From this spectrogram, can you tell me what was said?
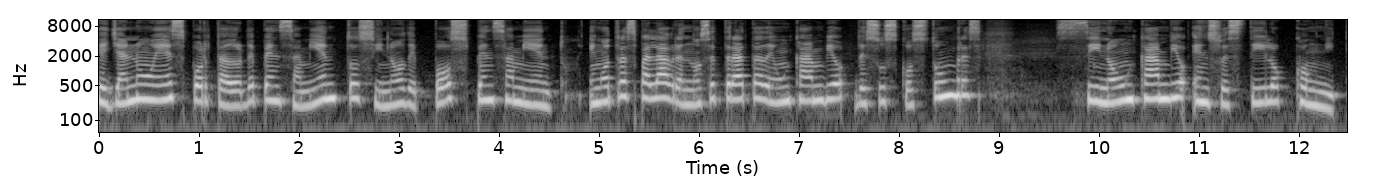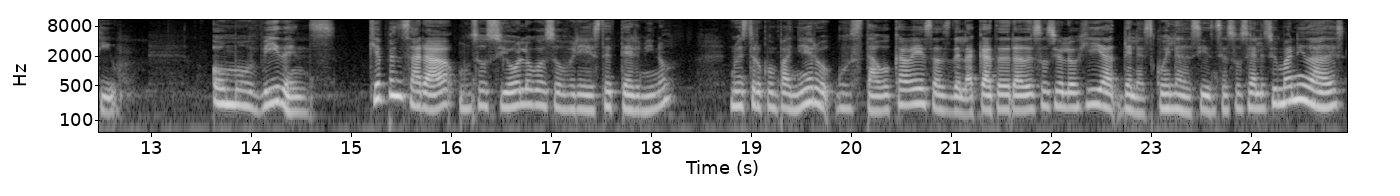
que ya no es portador de pensamiento, sino de pospensamiento. En otras palabras, no se trata de un cambio de sus costumbres, sino un cambio en su estilo cognitivo. Homovidens. ¿Qué pensará un sociólogo sobre este término? Nuestro compañero Gustavo Cabezas de la Cátedra de Sociología de la Escuela de Ciencias Sociales y Humanidades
